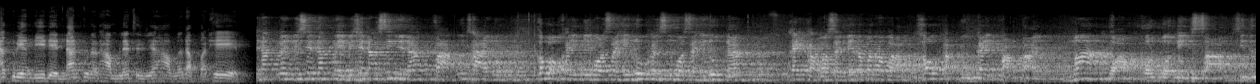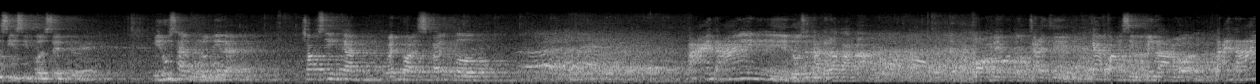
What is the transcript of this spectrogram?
นักเรียนดีเด่นด้านคุณธรรมและจริยธรรมระดับประเทศ นักเล่นไม่ใช่นักเลงไม่ใช่นักซิ่งเลยนะ ฝากผู้ชายลูกเขาบอกใครมีมอเตอร์ไซค์ให้ลูกใครซื้อมอเตอร์ไซค์ให้ลูกนะ ใครขับมอเตอร์ไซค์ไม่ระมัดระวังเท่ากับอยู่ใกล้ความตายมากกว่าคนปกติ3 4ถึง40เปอร์เซ็นต์มีลูกชายผมเรื่องนี้แหละชอบซิ่งกันแวนบอยสไปเกิร์ลตายตายดูสถานการณ์อะบอกเนี่ยตกใจสิ แค่ฟังเสียงเวลาแล้วตายตาย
